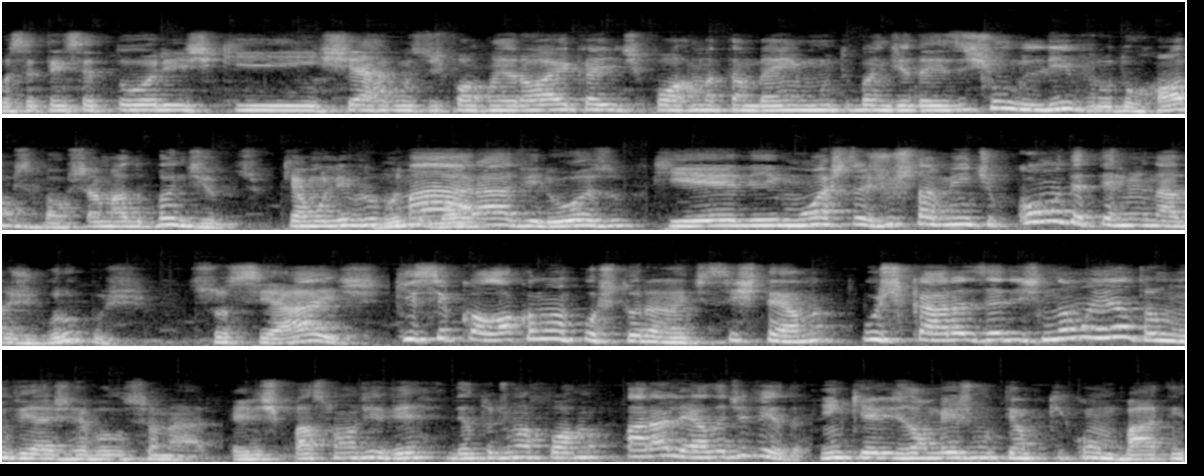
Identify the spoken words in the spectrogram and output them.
você tem setores que enxergam isso de forma heróica e de forma também muito bandida. Existe um livro do Hobsbawm chamado Bandidos, que é um livro Muito bom. maravilhoso, que ele mostra justamente como determinados grupos sociais que se colocam numa postura antissistema, os caras eles não entram num viés revolucionário. Eles passam a viver dentro de uma forma paralela de vida, em que eles ao mesmo tempo que combatem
